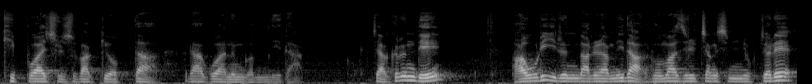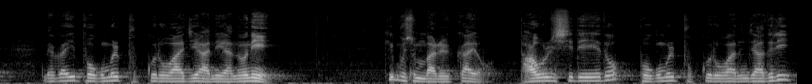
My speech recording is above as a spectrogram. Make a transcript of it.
기뻐하실 수밖에 없다라고 하는 겁니다. 자, 그런데 바울이 이런 말을 합니다. 로마서 1장 16절에 내가 이 복음을 부끄러워하지 아니하노니 그게 무슨 말일까요? 바울 시대에도 복음을 부끄러워하는 자들이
